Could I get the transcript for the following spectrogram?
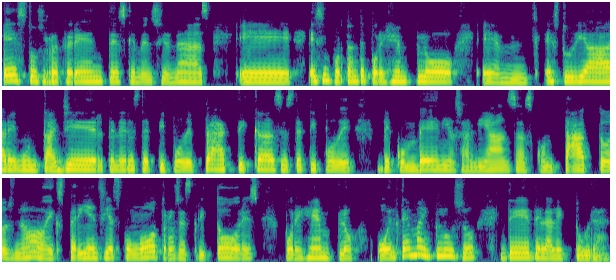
estos referentes que mencionás eh, es importante, por ejemplo, em, estudiar en un taller, tener este tipo de prácticas, este tipo de, de convenios, alianzas, contactos, ¿no? Experiencias con otros escritores, por ejemplo, o el tema incluso de, de la lectura,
